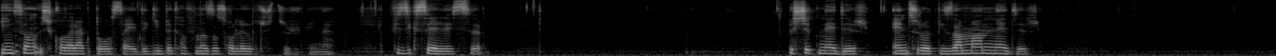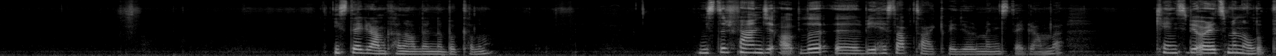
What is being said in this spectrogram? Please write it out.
İnsan ışık olarak da olsaydı gibi kafanızda sorular oluşturur yine. Fizik serisi. Işık nedir? Entropi, zaman nedir? Instagram kanallarına bakalım. Mr. Fenci adlı e, bir hesap takip ediyorum ben Instagram'da. Kendisi bir öğretmen olup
